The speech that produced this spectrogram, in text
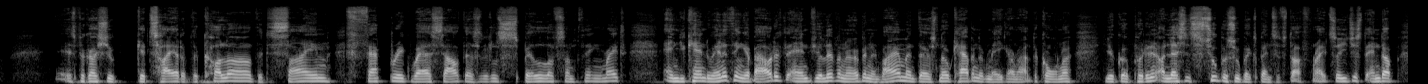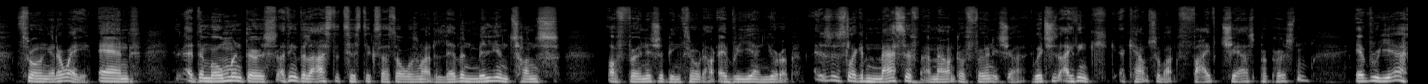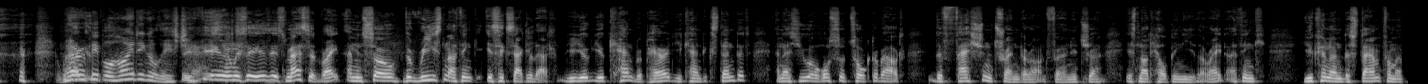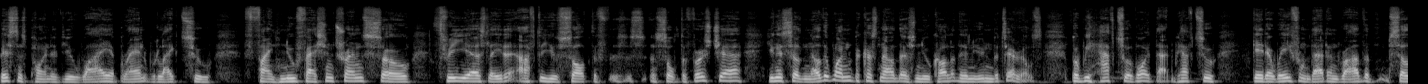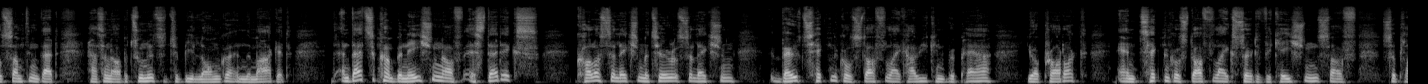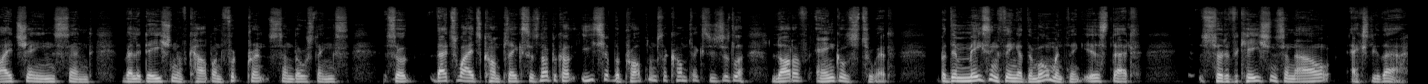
it's because you get tired of the color, the design, fabric wears out, there's a little spill of something, right? And you can't do anything about it. And if you live in an urban environment, there's no cabinet maker around the corner. You go put it in, unless it's super, super expensive stuff, right? So you just end up throwing it away. And at the moment, there's, I think the last statistics I saw was around 11 million tons of furniture being thrown out every year in Europe. It's just like a massive amount of furniture, which is, I think accounts for about five chairs per person every year. Where like, are people hiding all these chairs? It's, it's, massive, right? I mean, so the reason I think is exactly that. You, you can't repair it, you can't extend it. And as you also talked about, the fashion trend around furniture is not helping either, right? I think you can understand from a business point of view why a brand would like to find new fashion trends. So three years later, after you've sold the, uh, sold the first chair, you can sell another one because now there's a new color, there are new materials. But we have to avoid that. We have to get away from that and rather sell something that has an opportunity to be longer in the market. And that's a combination of aesthetics, color selection, material selection, very technical stuff like how you can repair your product, and technical stuff like certifications of supply chains and validation of carbon footprints and those things. So that's why it's complex. It's not because each of the problems are complex, there's just a lot of angles to it. But the amazing thing at the moment, I think, is that certifications are now actually there.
